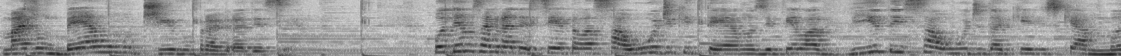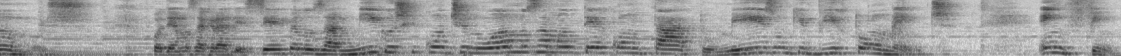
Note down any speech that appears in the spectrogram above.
mas um belo motivo para agradecer. Podemos agradecer pela saúde que temos e pela vida e saúde daqueles que amamos. Podemos agradecer pelos amigos que continuamos a manter contato, mesmo que virtualmente. Enfim,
